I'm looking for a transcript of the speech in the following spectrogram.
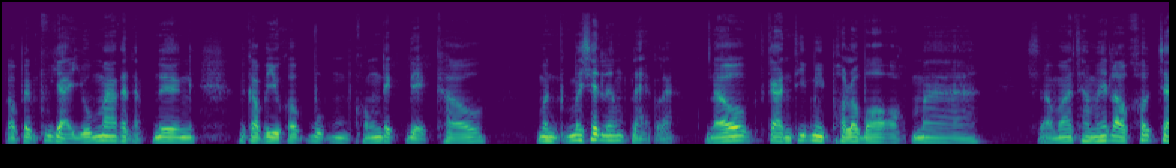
เราเป็นผู้ใหญ่อายุมากระดับหนึ่งแล้วกลับไปอยู่กับกลุ่มของเด็ก ๆเขามันไม่ใช่เรื่องแปลกแล้ว แล้วการที่มีพรบออกมา สามารถทำให้เราเข้าใจ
